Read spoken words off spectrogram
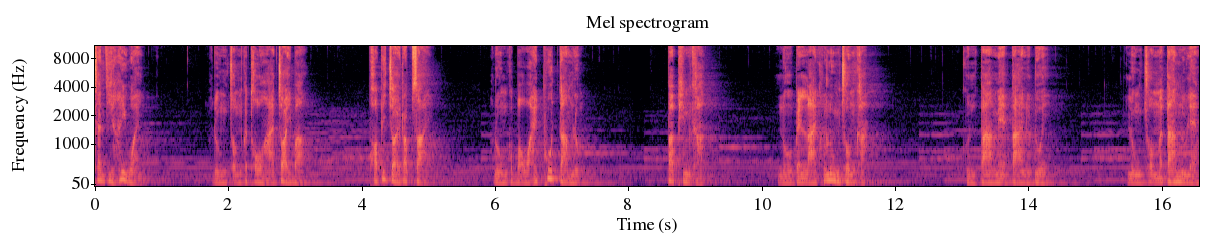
ชั่นที่ให้ไว้ลุงชมก็โทรหาจอยบ้างพอพี่จอยรับสายลุงก็บอกว่าให้พูดตามลุงป้าพิมพ์ค่ะ หนูเป็นหลานของลุงชมค่ะ คุณป้าเมตตาหนูด้วย ลุงชมมาตามหนูแล้ว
